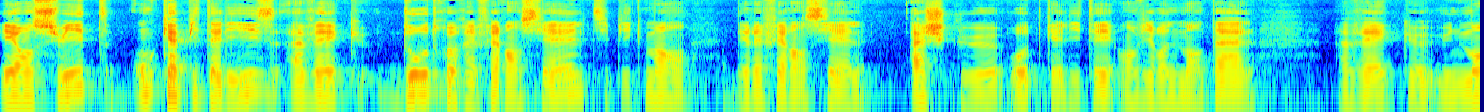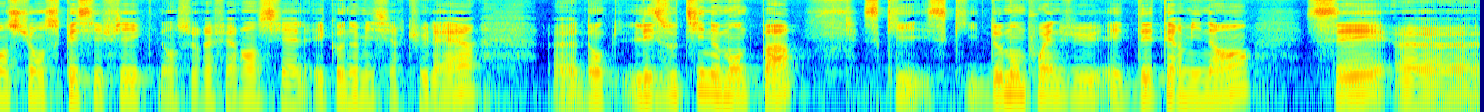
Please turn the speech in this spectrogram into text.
et ensuite on capitalise avec d'autres référentiels, typiquement des référentiels HQE, haute qualité environnementale, avec une mention spécifique dans ce référentiel économie circulaire, donc les outils ne montent pas. Ce qui, de mon point de vue, est déterminant, c'est euh,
